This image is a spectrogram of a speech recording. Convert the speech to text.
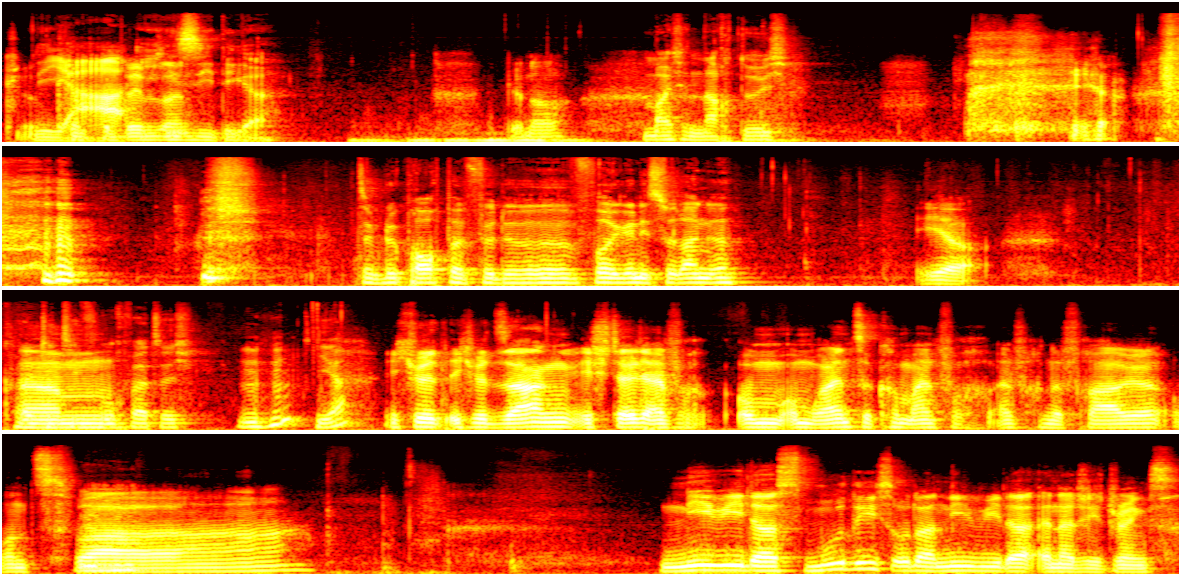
kein Ja, Problem sein. easy, Digga. Genau. Mach ich eine Nacht durch. Ja. Zum Glück braucht man für die Folge nicht so lange. ja. Qualitativ Ähm, hochwertig. Mhm, ja? Ich würde ich würd sagen, ich stelle dir einfach, um, um reinzukommen, einfach, einfach eine Frage. Und zwar: Nie wieder Smoothies oder nie wieder Energy Drinks?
